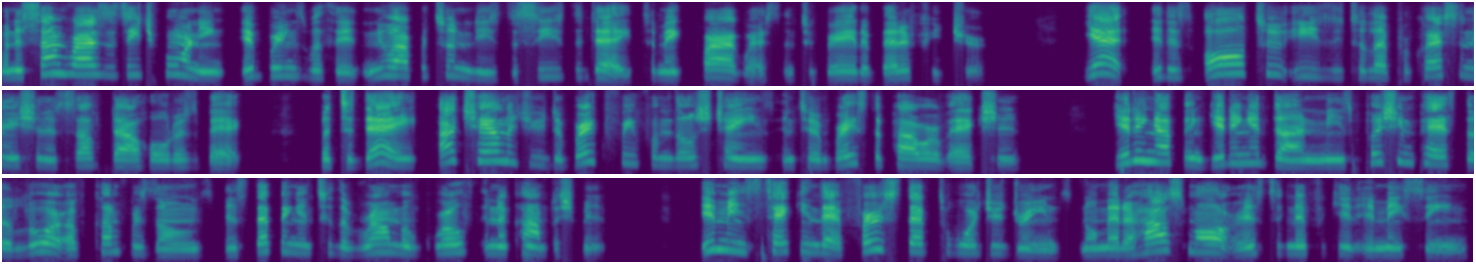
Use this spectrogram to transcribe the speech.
When the sun rises each morning, it brings with it new opportunities to seize the day, to make progress, and to create a better future. Yet, it is all too easy to let procrastination and self doubt hold us back. But today, I challenge you to break free from those chains and to embrace the power of action. Getting up and getting it done means pushing past the allure of comfort zones and stepping into the realm of growth and accomplishment. It means taking that first step towards your dreams, no matter how small or insignificant it may seem.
